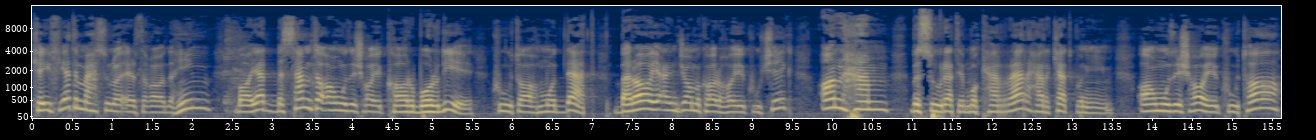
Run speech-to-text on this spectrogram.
کیفیت محصول ارتقا دهیم باید به سمت آموزش های کاربردی کوتاه مدت برای انجام کارهای کوچک آن هم به صورت مکرر حرکت کنیم. آموزش های کوتاه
